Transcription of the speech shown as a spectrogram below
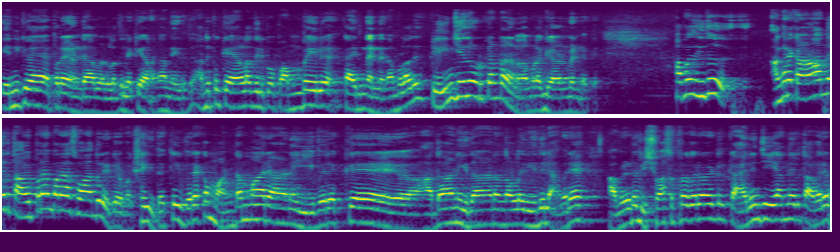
എനിക്ക് അഭിപ്രായമുണ്ട്. ആ വെള്ളത്തിലൊക്കെ ഇറങ്ങാൻ നേരത്ത്. അതിപ്പോൾ കേരളത്തിൽ ഇപ്പോൾ പമ്പയിൽ കാര്യം തന്നെ. നമ്മളത് ക്ലീൻ ചെയ്ത് കൊടുക്കേണ്ടതാണ് നമ്മുടെ ഗവൺമെന്റൊക്കെ അപ്പോൾ ഇത് അങ്ങനെ കാണാൻ നേരത്ത് അഭിപ്രായം പറയാൻ സ്വാതന്ത്ര്യമൊക്കെ പക്ഷേ ഇതൊക്കെ ഇവരൊക്കെ മണ്ടന്മാരാണ്. ഇവരൊക്കെ അതാണ് ഇതാണ് എന്നുള്ള രീതിയിൽ അവരെ അവരുടെ വിശ്വാസപ്രകാരമായിട്ട് കാര്യം ചെയ്യാൻ നേരത്ത് അവരെ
